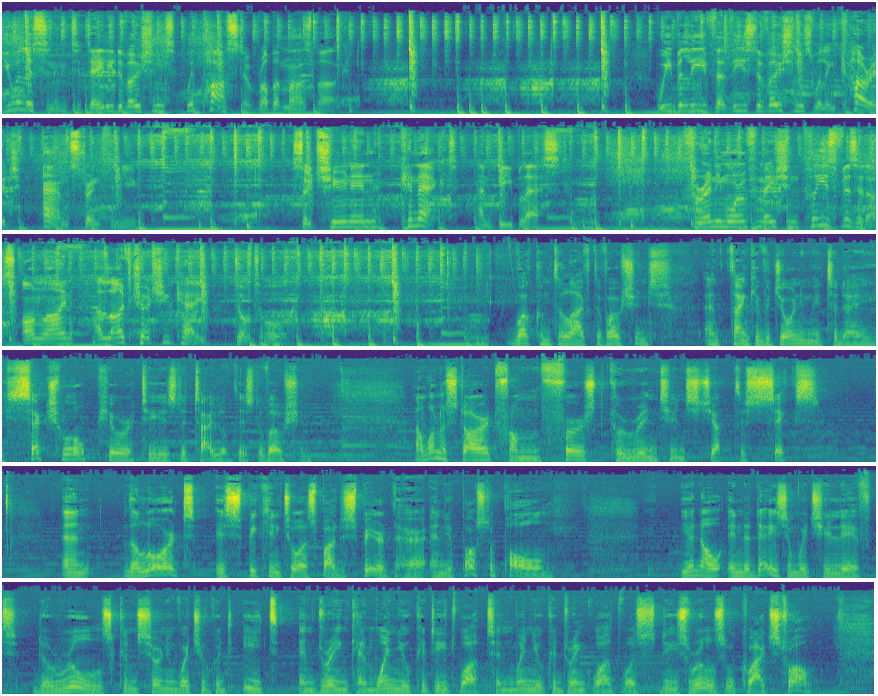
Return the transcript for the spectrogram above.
You are listening to Daily Devotions with Pastor Robert Marsbach. We believe that these devotions will encourage and strengthen you. So tune in, connect, and be blessed. For any more information, please visit us online at lifechurchuk.org. Welcome to Life Devotions, and thank you for joining me today. Sexual purity is the title of this devotion. I want to start from 1 Corinthians chapter 6. And the Lord is speaking to us by the Spirit there, and the Apostle Paul, you know, in the days in which he lived, the rules concerning what you could eat and drink, and when you could eat what and when you could drink what, was these rules were quite strong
